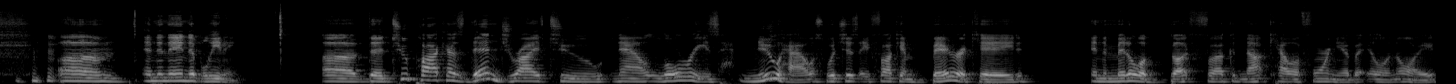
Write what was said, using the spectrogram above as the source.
um, and then they end up leaving. Uh, the two podcasts then drive to now Laurie's new house, which is a fucking barricade in the middle of buttfuck, not California, but Illinois.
